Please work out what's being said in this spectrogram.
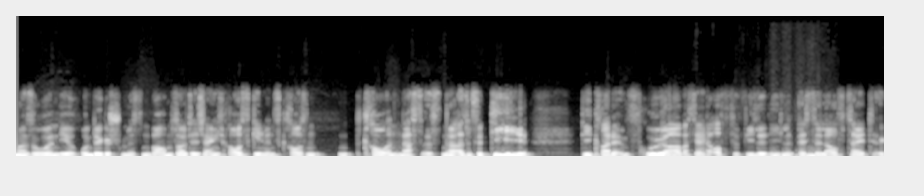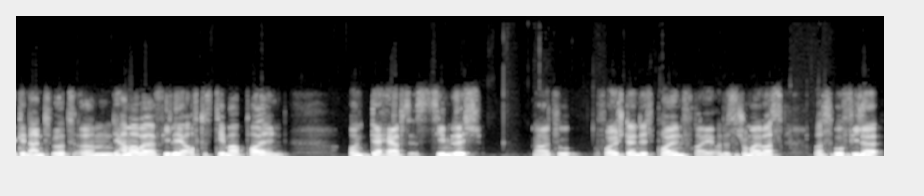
mal so in die Runde geschmissen. Warum sollte ich eigentlich rausgehen, wenn es grau und nass ist? Ne? Also für die, die gerade im Frühjahr, was ja oft für viele die beste Laufzeit äh, genannt wird, ähm, die haben aber viele ja oft das Thema Pollen. Und der Herbst ist ziemlich, nahezu vollständig pollenfrei. Und das ist schon mal was, was wo viele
